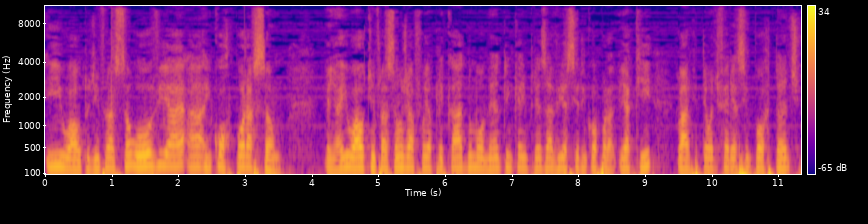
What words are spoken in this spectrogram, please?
e o auto de infração, houve a, a incorporação. Bem, aí o auto de infração já foi aplicado no momento em que a empresa havia sido incorporada. E aqui, claro que tem uma diferença importante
